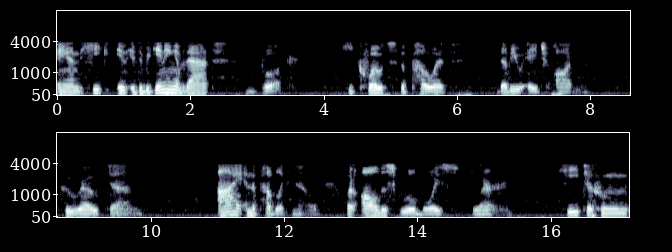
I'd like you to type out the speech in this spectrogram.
and he in, at the beginning of that book he quotes the poet W. H. Auden, who wrote, um, "I and the public know what all the schoolboys learn." He to whom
